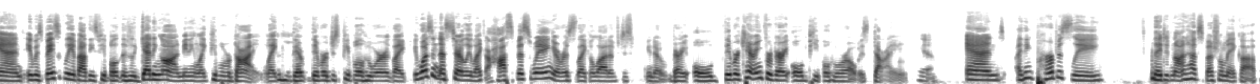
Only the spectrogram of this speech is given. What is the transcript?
and it was basically about these people was like getting on, meaning like people were dying. Like Mhm. there, there were just people who were like, it wasn't necessarily like a hospice wing. It was like a lot of just you know very old. They were caring for very old people who were always dying. Yeah. And I think purposely, they did not have special makeup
